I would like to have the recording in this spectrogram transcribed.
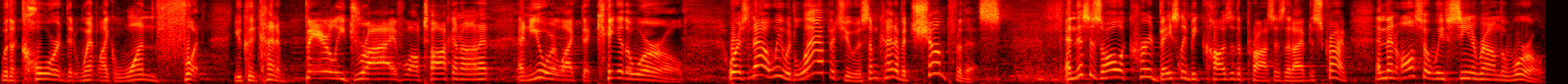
with a cord that went like one foot. You could kind of barely drive while talking on it, and you were like the king of the world. Whereas now we would laugh at you as some kind of a chump for this. And this has all occurred basically because of the process that I've described. And then also we've seen around the world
